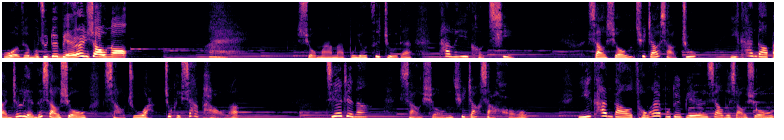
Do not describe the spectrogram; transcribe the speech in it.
我才不去对别人笑呢。”唉，熊妈妈不由自主的叹了一口气。小熊去找小猪，一看到板着脸的小熊，小猪啊就给吓跑了。接着呢，小熊去找小猴。一看到从来不对别人笑的小熊，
